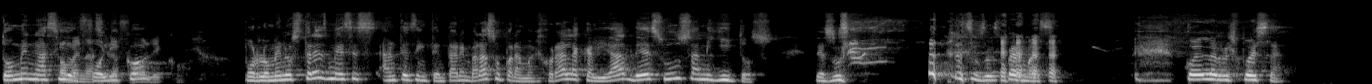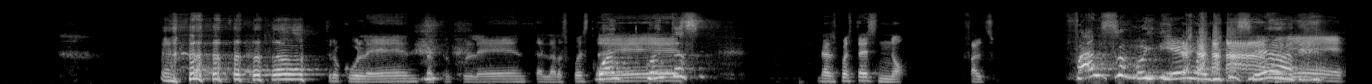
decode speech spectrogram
tomen ácido, Tomen ácido fólico, fólico. por lo menos tres meses antes de intentar embarazo para mejorar la calidad de sus amiguitos, de sus, de sus espermas. ¿Cuál es la respuesta? Truculenta, truculenta. La respuesta ¿Cuán- es... ¿Cuántas? La respuesta es no. Falso. Falso, muy bien, maldito Ah, sea. muy bien.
